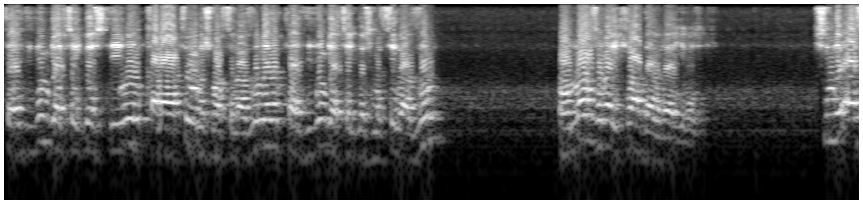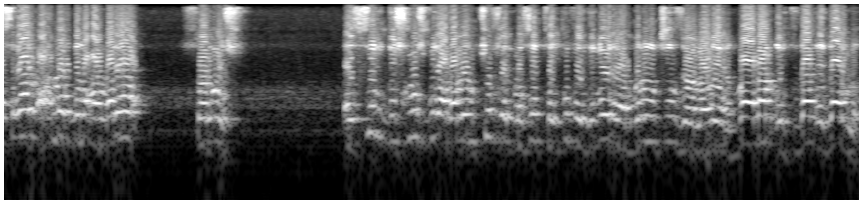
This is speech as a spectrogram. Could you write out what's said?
tehdidin gerçekleştiğinin kanaati oluşması lazım ya da tehdidin gerçekleşmesi lazım. Ondan sonra ikrah devreye girecek. Şimdi Esrem Ahmet bin Hanbel'e sormuş. Esir düşmüş bir adamın küfretmesi teklif ediliyor ve bunun için zorlanıyor. Bu adam irtidat eder mi?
